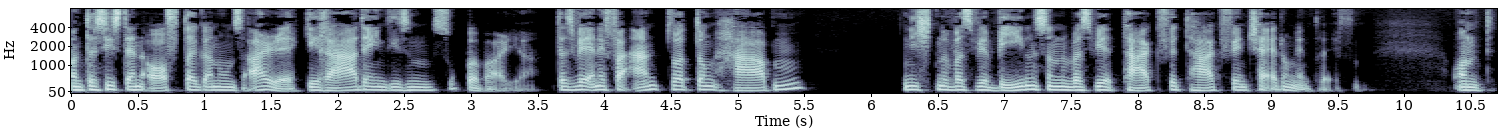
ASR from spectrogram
Und das ist ein Auftrag an uns alle, gerade in diesem Superwahljahr, dass wir eine Verantwortung haben, nicht nur was wir wählen, sondern was wir Tag für Tag für Entscheidungen treffen. Und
